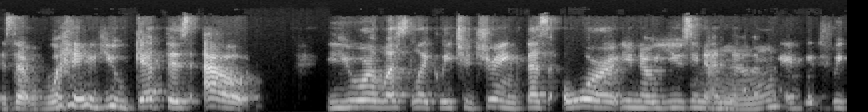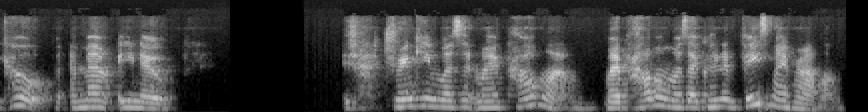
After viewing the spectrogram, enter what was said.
is that when you get this out you are less likely to drink that's or you know using mm-hmm. another way in which we cope and then you know drinking wasn't my problem. My problem was I couldn't face my problems.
